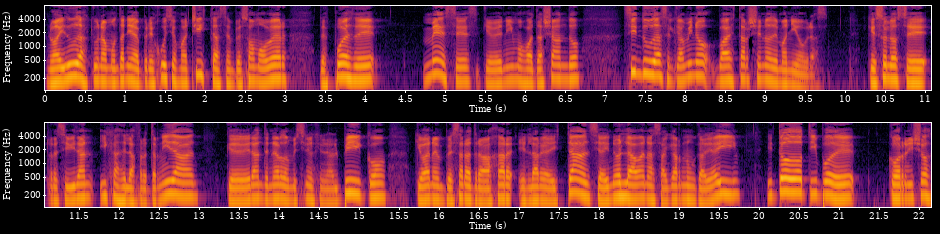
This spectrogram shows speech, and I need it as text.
No hay dudas que una montaña de prejuicios machistas se empezó a mover después de meses que venimos batallando. Sin dudas el camino va a estar lleno de maniobras, que solo se recibirán hijas de la fraternidad, que deberán tener domicilio en General Pico, que van a empezar a trabajar en larga distancia y no la van a sacar nunca de ahí, y todo tipo de corrillos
